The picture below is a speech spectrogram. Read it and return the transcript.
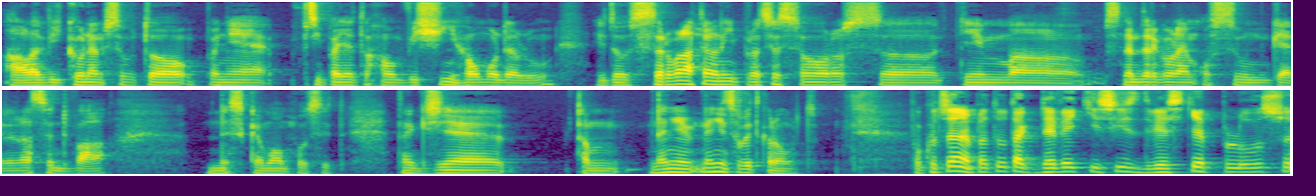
ale výkonem jsou to úplně v případě toho vyššího modelu. Je to srovnatelný procesor s tím eh, Snapdragonem 8 generace 2, dneska mám pocit. Takže tam není, není co vytknout. Pokud se nepletu, tak 9200 plus eh,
